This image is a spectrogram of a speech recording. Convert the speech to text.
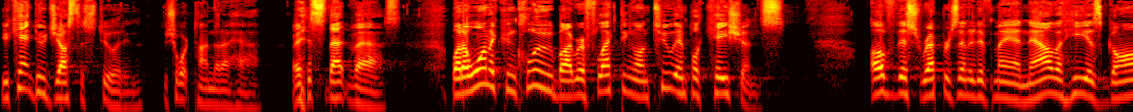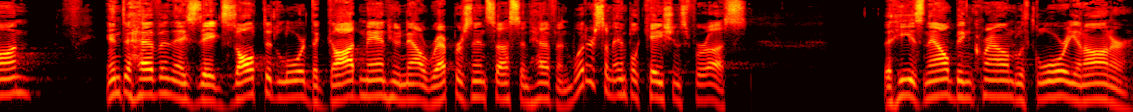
You can't do justice to it in the short time that I have. Right? It's that vast. But I want to conclude by reflecting on two implications of this representative man now that he is gone into heaven as the exalted Lord, the God man who now represents us in heaven. What are some implications for us? That he has now been crowned with glory and honor.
